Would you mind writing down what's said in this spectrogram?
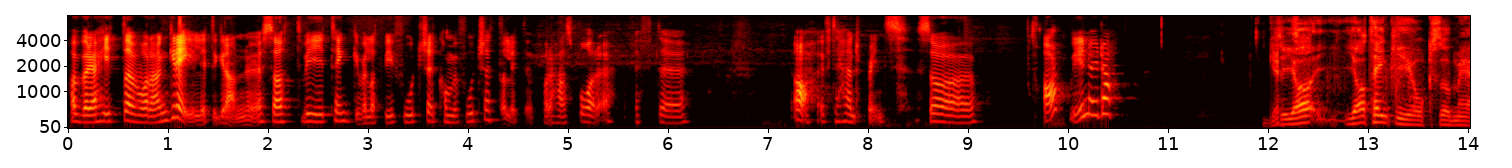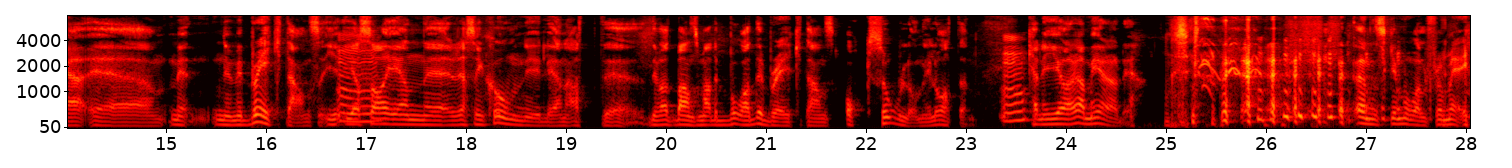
har börjat hitta våran grej lite grann nu. Så att vi tänker väl att vi fortsätt, kommer fortsätta lite på det här spåret efter, ja, efter handprints. Så ja, vi är nöjda. Så jag, jag tänker ju också med, eh, med nu med breakdance. Jag, Mm. jag sa i en eh, recension nyligen att eh, det var ett band som hade både breakdance och solon i låten. Mm. Kan ni göra mer av det? ett önskemål från mig.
